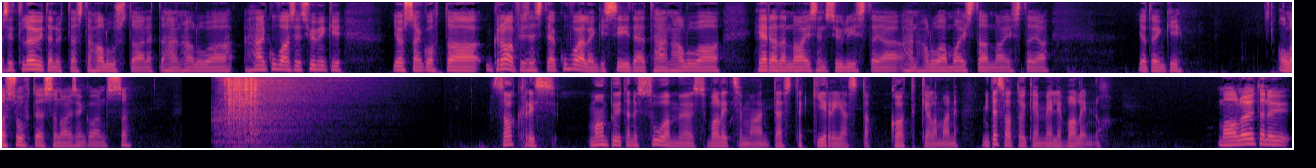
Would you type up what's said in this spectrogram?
sit löytänyt tästä halustaan, että hän haluaa, hän kuvaa siis hyvinkin jossain kohtaa graafisesti ja kuvailenkin siitä, että hän haluaa herätä naisen sylistä ja hän haluaa maistaa naista ja jotenkin olla suhteessa naisen kanssa. Sakris, mä oon pyytänyt sua myös valitsemaan tästä kirjasta katkelman. Mitä sä oot oikein meille valinnut? Mä oon löytänyt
